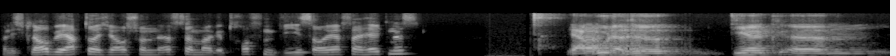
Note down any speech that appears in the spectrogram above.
Und ich glaube, ihr habt euch auch schon öfter mal getroffen. Wie ist euer Verhältnis? Ja, gut, also Dirk ähm,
